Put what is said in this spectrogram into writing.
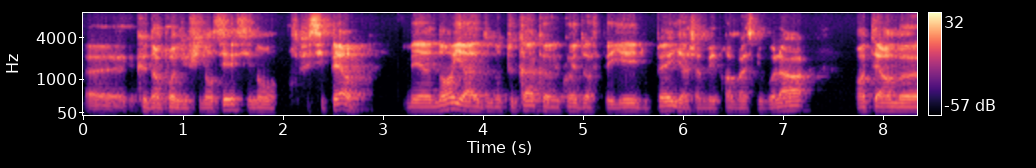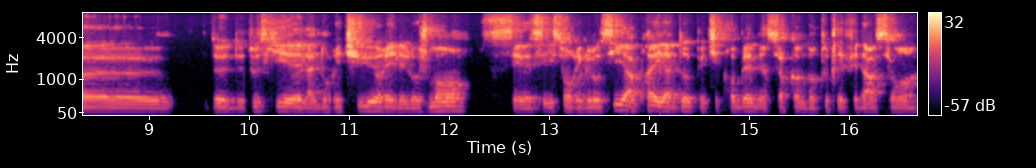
que d'un point de vue financier, sinon on peut s'y perdre. Mais non, il y a, en tout cas, quand, quand, ils doivent payer, ils payent. Il n'y a jamais de problème à ce niveau-là. En termes de, tout ce qui est la nourriture et les logements, ils sont réglés aussi. Après, il y a d'autres petits problèmes, bien sûr, comme dans toutes les fédérations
